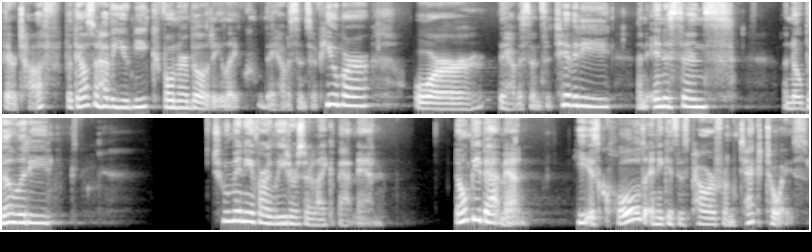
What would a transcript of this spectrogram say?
they're tough, but they also have a unique vulnerability. Like they have a sense of humor, or they have a sensitivity, an innocence, a nobility. Too many of our leaders are like Batman. Don't be Batman. He is cold and he gets his power from tech toys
